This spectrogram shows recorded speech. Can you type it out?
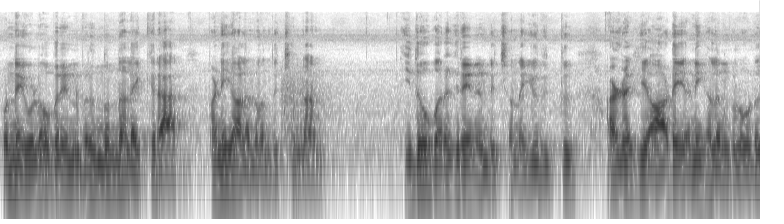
உன்னை உழவுபரின் விருந்துன்னு அழைக்கிறார். பணியாளன் வந்து சொன்னான். இதோ வருகிறேன் என்று சொன்ன யுதித்து அழகிய ஆடை அணிகலன்களோடு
